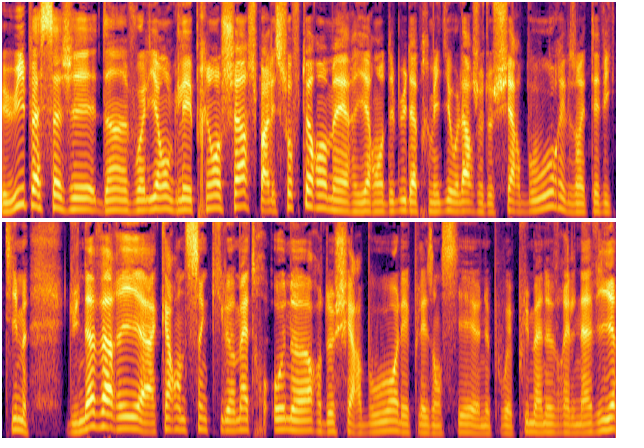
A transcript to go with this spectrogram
Huit passagers d'un voilier anglais pris en charge par les sauveteurs en mer hier en début d'après-midi au large de Cherbourg. Ils ont été victimes d'une avarie à 45 km au nord de Cherbourg. Les plaisanciers ne pouvaient plus manœuvrer le navire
